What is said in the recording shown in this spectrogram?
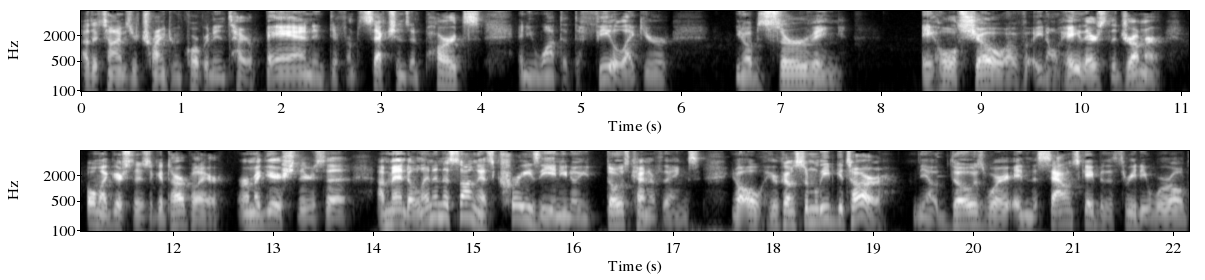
Other times you're trying to incorporate an entire band in different sections and parts, and you want that to feel like you're, you know, observing a whole show of, you know, hey, there's the drummer. Oh my gosh, there's a guitar player. Or my gosh, there's a, a mandolin in the song. That's crazy. And, you know, you, those kind of things. You know, oh, here comes some lead guitar you know those were in the soundscape of the 3d world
